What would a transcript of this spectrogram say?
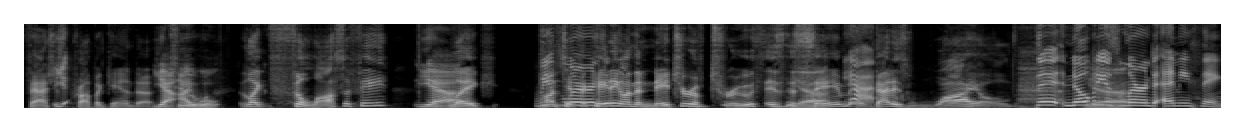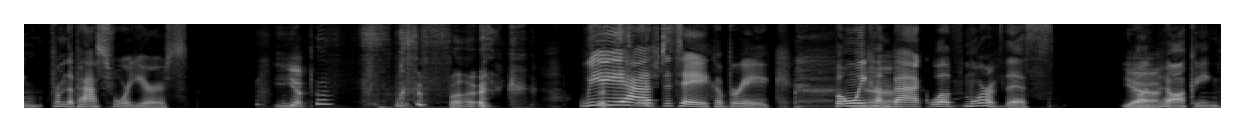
fascist Yeah. propaganda Yeah, to I will. like philosophy, Yeah, like we've learned pontificating on the nature of truth is the Yeah. same. Yeah. That is wild. that nobody Yeah. has learned anything from the past four years yep. What the fuck? we have to take a break but when we come back we'll have more of this Yeah, fun talking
